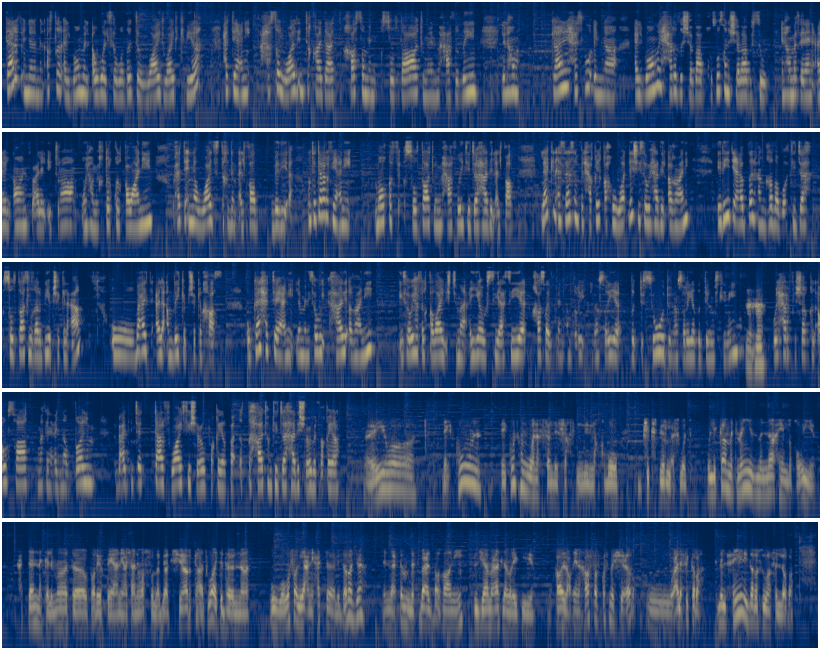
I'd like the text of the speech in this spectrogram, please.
تعرف إنه لما أصدر ألبوم الأول سوى ضده وايد وايد كبيرة؟ حتى يعني حصل وايد انتقادات خاصة من السلطات ومن المحافظين لأنهم كانوا يحسبوا إن ألبومه يحرض الشباب خصوصا الشباب السود. إنهم مثلا على العنف وعلى الإجرام وإنهم يخترقوا القوانين وحتى إنه وايد استخدم ألفاظ بذيئة. وأنت تعرف يعني موقف السلطات والمحافظين تجاه هذه الألفاظ. لكن أساسا في الحقيقة هو ليش يسوي هذه الأغاني؟ يريد يعبر عن غضبه تجاه السلطات الغربية بشكل عام وبعد على أمريكا بشكل خاص. وكان حتى يعني لما يسوي هذه أغاني يسويها في القضايا الاجتماعية والسياسية خاصة مثلا عن طريق العنصرية ضد السود والعنصرية ضد المسلمين. والحرب في الشرق الأوسط مثلا عندنا الظلم. بعد أنت تعرف وايد في شعوب فقيرة فاضطهادهم تجاه هذه الشعوب الفقيرة. أيوة. ليكون ليكون هو نفس الشخص اللي لقبوه بشكسبير الأسود واللي كان متميز من الناحية اللغوية. حتى أن كلماته وطريقته يعني عشان يوصل أبيات الشعر كانت وايد تذهل الناس. ووصل يعني حتى لدرجة أنه اعتمدت بعض أغاني في الجامعات الأمريكية. يعني خاصة في قسم الشعر وعلى فكرة للحين يدرسوها في اللغة.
